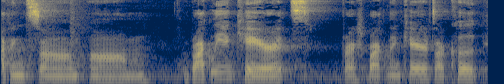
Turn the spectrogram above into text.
having some um, broccoli and carrots. Fresh broccoli and carrots are cooked.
